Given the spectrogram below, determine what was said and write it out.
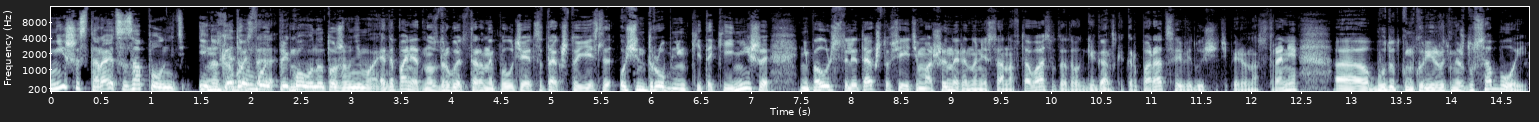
ниши стараются заполнить. И но к этому стороны, будет приковано тоже внимание. Это понятно, но с другой стороны получается так, что если очень дробненькие такие ниши, не получится ли так, что все эти машины Renault, Nissan, АвтоВАЗ, вот эта гигантская корпорация, ведущая теперь у нас в стране, э, будут конкурировать между собой?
